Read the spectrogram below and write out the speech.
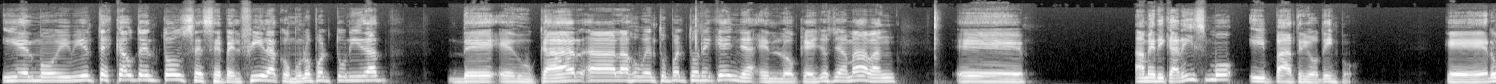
Y el movimiento Scout entonces se perfila como una oportunidad de educar a la juventud puertorriqueña en lo que ellos llamaban eh, americanismo y patriotismo, que era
